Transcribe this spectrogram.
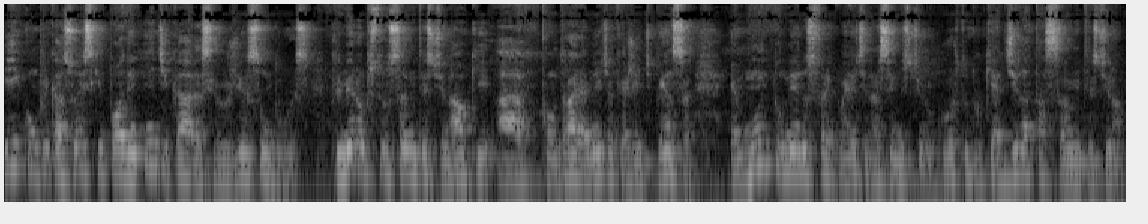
E complicações que podem indicar a cirurgia são duas. Primeiro, obstrução intestinal, que, a, contrariamente ao que a gente pensa, é muito menos frequente na intestino curto do que a dilatação intestinal.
